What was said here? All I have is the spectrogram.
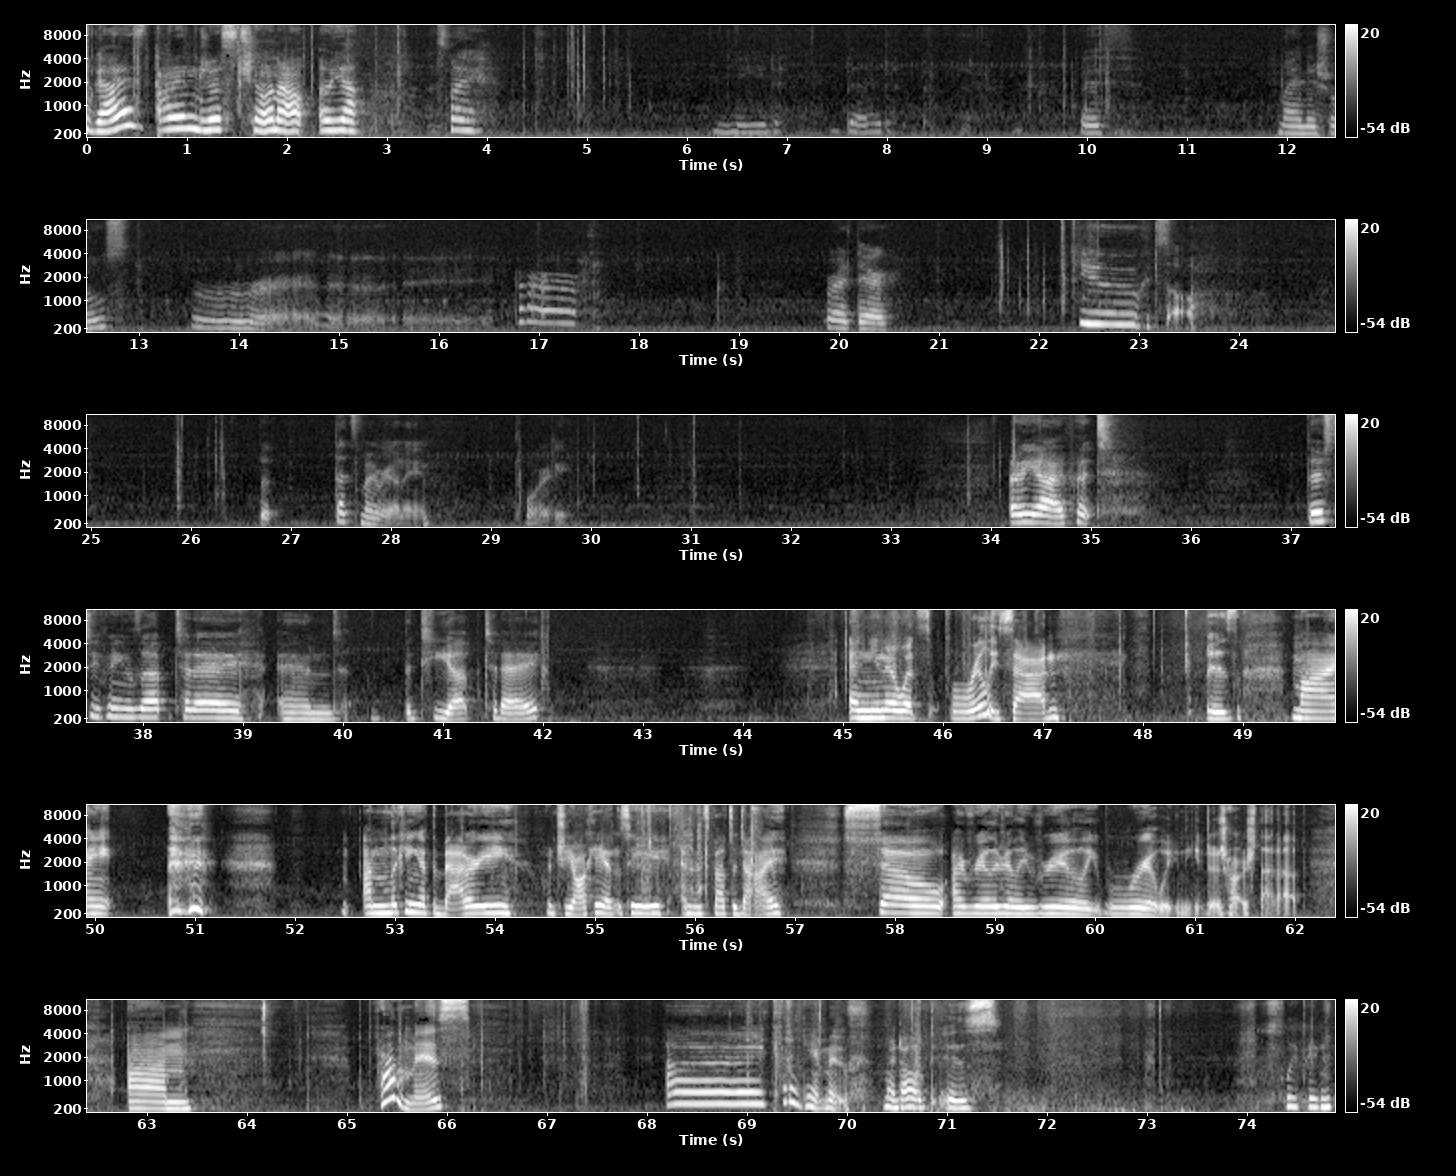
Guys, I'm just chilling out. Oh yeah, that's my made bed with my initials. Right there. You could saw. But that's my real name. Oh yeah, I put two things up today and the tea up today. And you know what's really sad is my I'm looking at the battery, which y'all can't see, and it's about to die. So I really, really, really, really need to charge that up. Um, but the problem is, I kind of can't move. My dog is sleeping.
